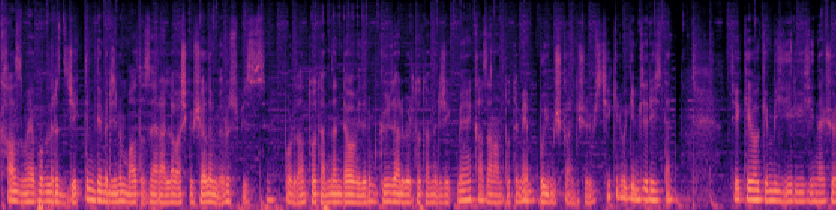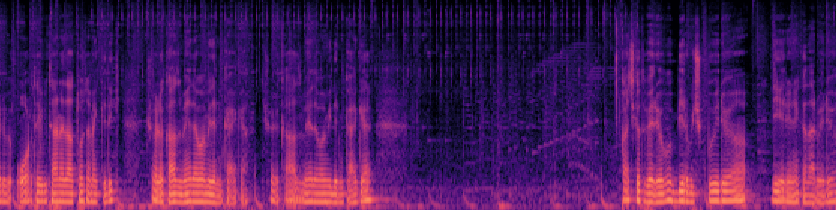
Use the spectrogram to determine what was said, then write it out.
kazma yapabiliriz diyecektim. Demircinin baltası herhalde başka bir şey alamıyoruz. Biz buradan totemden devam edelim. Güzel bir totem verecek mi? Kazanan totemi buymuş kanka. Şöyle bir çekil bakayım serisinden. Çekil bakayım biz serisinden şöyle bir ortaya bir tane daha totem ekledik. Şöyle kazmaya devam edelim kanka. Şöyle kazmaya devam edelim kanka. Kaç katı veriyor bu? Bir buçuk bu veriyor. Diğeri ne kadar veriyor?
